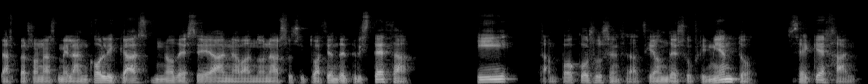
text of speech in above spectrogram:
Las personas melancólicas no desean abandonar su situación de tristeza y tampoco su sensación de sufrimiento. Se quejan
